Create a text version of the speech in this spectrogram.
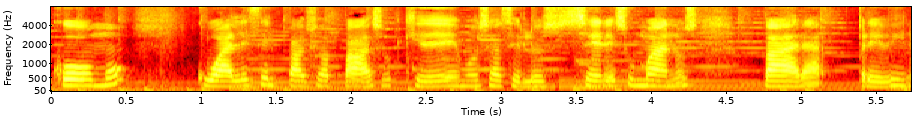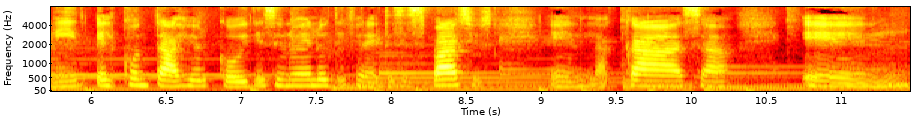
cómo cuál es el paso a paso que debemos hacer los seres humanos para prevenir el contagio del COVID-19 en los diferentes espacios, en la casa, en,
